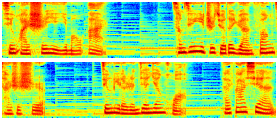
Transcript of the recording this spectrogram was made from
心怀诗意以谋爱。曾经一直觉得远方才是诗，经历了人间烟火，才发现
